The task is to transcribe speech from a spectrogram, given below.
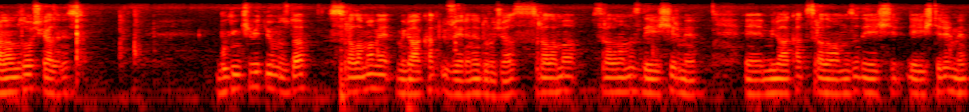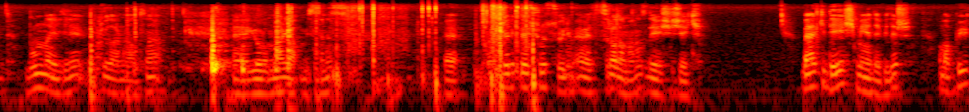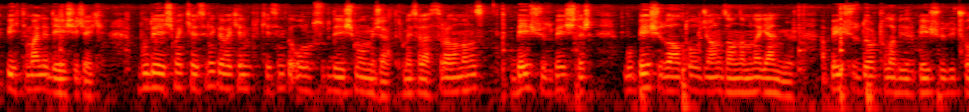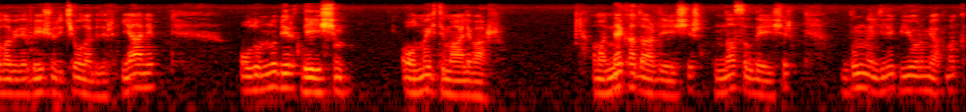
Kanalımıza hoş geldiniz. Bugünkü videomuzda sıralama ve mülakat üzerine duracağız. Sıralama sıralamamız değişir mi? E, mülakat sıralamamızı değişir, değiştirir mi? Bununla ilgili videoların altına e, yorumlar yapmışsınız. E, öncelikle şunu söyleyeyim. Evet sıralamanız değişecek. Belki değişmeyebilir ama büyük bir ihtimalle değişecek. Bu değişme kesinlikle ve kesinlikle olumsuz bir değişim olmayacaktır. Mesela sıralamanız 505'tir. Bu 506 olacağınız anlamına gelmiyor. Ha, 504 olabilir, 503 olabilir, 502 olabilir. Yani olumlu bir değişim olma ihtimali var. Ama ne kadar değişir, nasıl değişir bununla ilgili bir yorum yapmak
